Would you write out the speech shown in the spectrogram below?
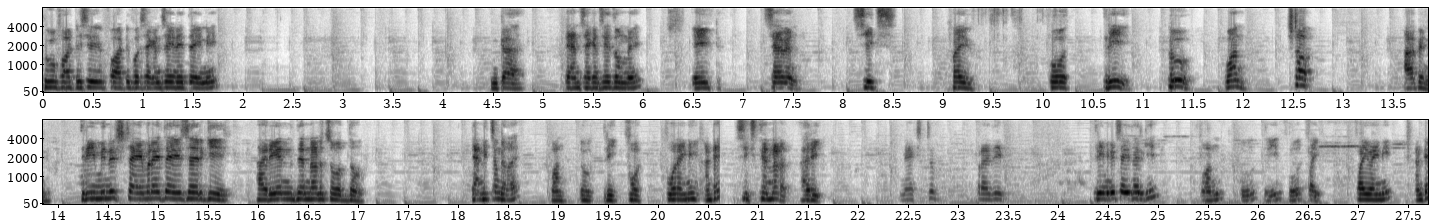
Two forty forty four seconds అయితే అయినాయి. ఇంకా టెన్ సెకండ్స్ అయితే ఉన్నాయి. Eight seven six five four three two one stop. ఆపండి త్రీ మినిట్స్ టైమర్ అయితే అయ్యేసరికి హరి ఎన్ని తిన్నాడు చూద్దాం. టెన్ ఇచ్చాం కదా? One two three four four అయినాయి అంటే సిక్స్ తిన్నాడు Hari next Pradeep three minutes అయ్యేసరికి one two three four five five అయినాయి అంటే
